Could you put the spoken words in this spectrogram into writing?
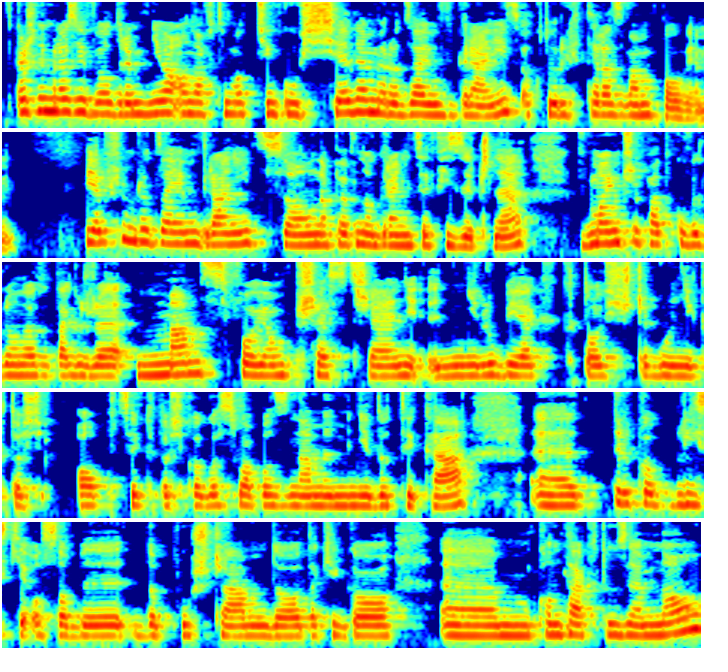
W każdym razie wyodrębniła ona w tym odcinku 7 rodzajów granic, o których teraz Wam powiem. Pierwszym rodzajem granic są na pewno granice fizyczne. W moim przypadku wygląda to tak, że mam swoją przestrzeń. Nie lubię, jak ktoś, szczególnie ktoś obcy, ktoś, kogo słabo znamy, mnie dotyka. E, tylko bliskie osoby dopuszczam do takiego kontaktu ze mną,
